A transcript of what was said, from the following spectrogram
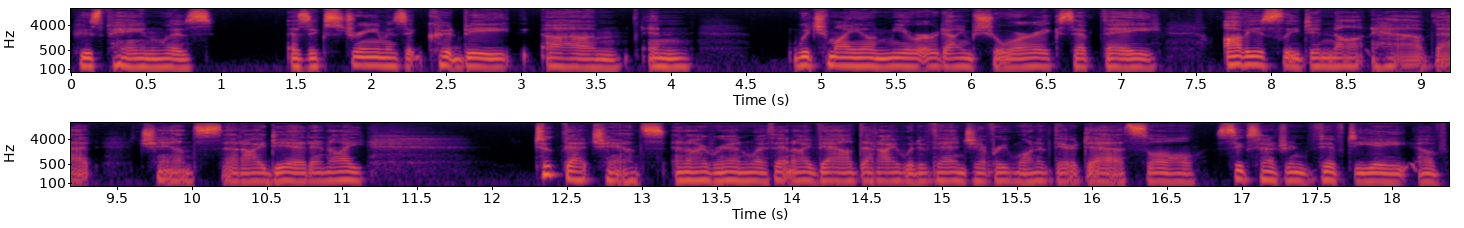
whose pain was as extreme as it could be, um, and which my own mirrored, I'm sure, except they obviously did not have that chance that I did. And I took that chance and I ran with it. And I vowed that I would avenge every one of their deaths, all 658 of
